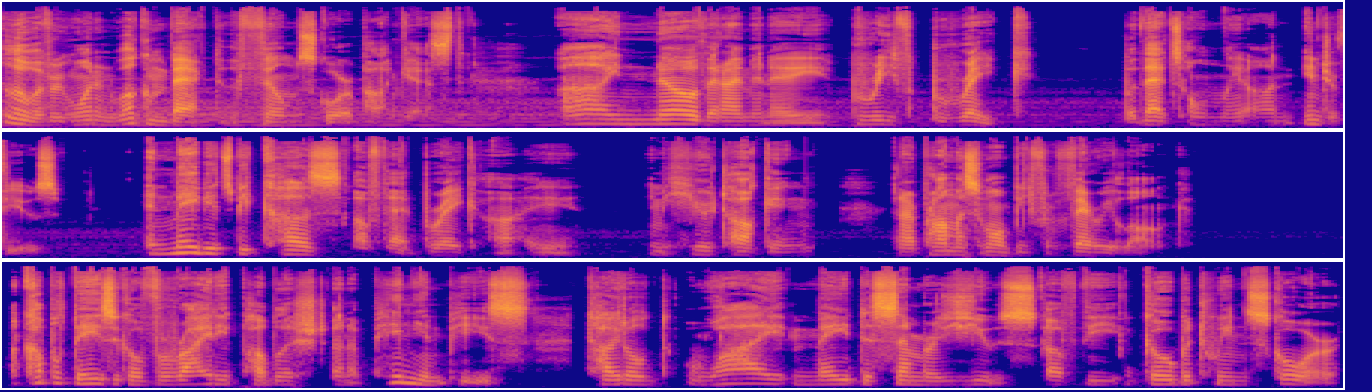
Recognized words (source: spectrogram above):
Hello, everyone, and welcome back to the Film Scorer Podcast. I know that I'm in a brief break, but that's only on interviews. And maybe it's because of that break I am here talking, and I promise it won't be for very long. A couple days ago, Variety published an opinion piece titled Why May December's Use of the Go Between score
